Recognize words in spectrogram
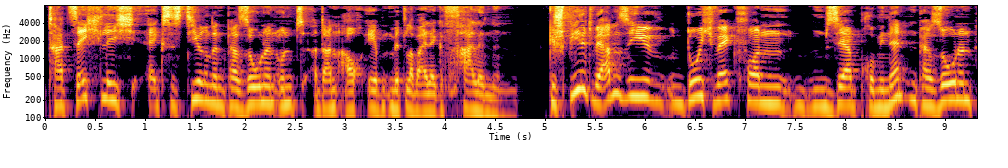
tatsächlich existierenden Personen und dann auch eben mittlerweile Gefallenen. Gespielt werden sie durchweg von sehr prominenten Personen.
